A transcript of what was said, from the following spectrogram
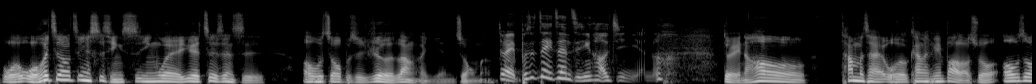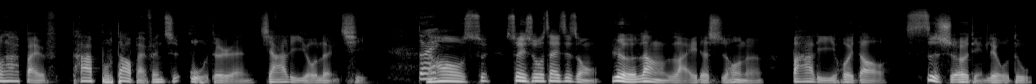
我我会知道这件事情，是因为因为这阵子欧洲不是热浪很严重嘛？对，不是这一阵子已经好几年了。对，然后他们才我看了一篇报道说，欧洲它百它不到百分之五的人家里有冷气，然后所所以说在这种热浪来的时候呢，巴黎会到四十二点六度，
